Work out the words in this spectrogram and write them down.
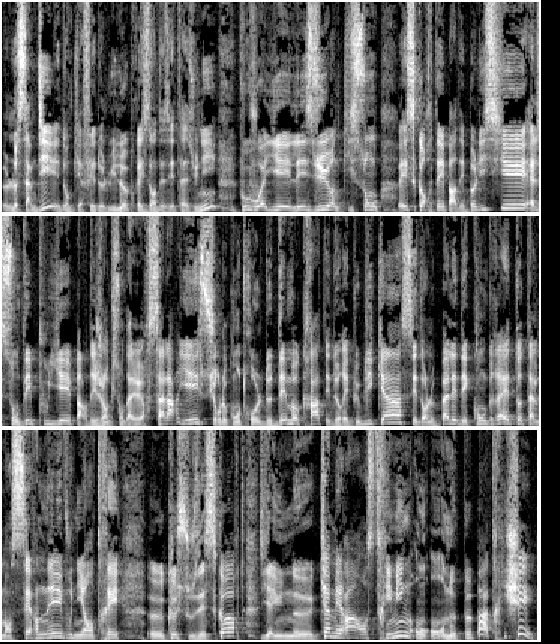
le samedi, et donc qui a fait de lui le président des États-Unis. Vous voyez les urnes qui sont escortées par des policiers, elles sont dépouillées par des gens qui sont d'ailleurs salariés, sur le contrôle de démocrates et de républicains. C'est dans le palais des congrès, totalement cerné, vous n'y entrez euh, que sous escorte, il y a une euh, caméra en streaming, on, ne peut pas tricher.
